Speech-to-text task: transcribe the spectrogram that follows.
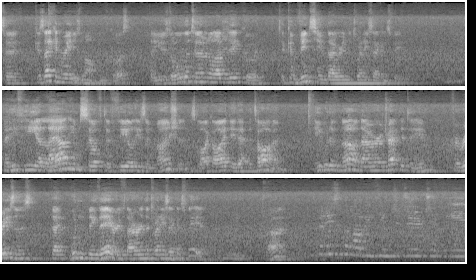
to, because they can read his mind, of course. They used all the terminology they could to convince him they were in the 22nd sphere. But if he allowed himself to feel his emotions, like I did at the time, he would have known they were attracted to him for reasons that wouldn't be there if they were in the 22nd sphere. Right? But isn't the loving thing to do to hear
